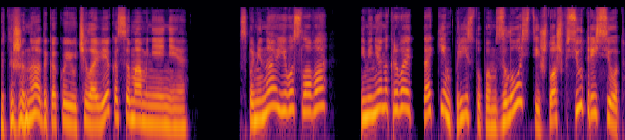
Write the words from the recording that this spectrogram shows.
Это же надо, какое у человека самомнение. Вспоминаю его слова, и меня накрывает таким приступом злости, что аж всю трясет.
